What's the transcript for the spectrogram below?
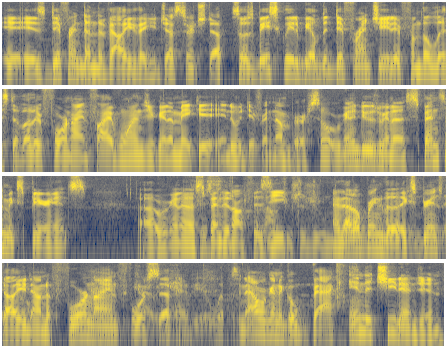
it is different than the value that you just searched up. So it's basically to be able to differentiate it from the list of other 4951s, you're going to make it into a different number. So what we're going to do is we're going to spend some experience uh, we're going to spend it on physique, and that'll bring the experience value down to 4947. So now we're going to go back into Cheat Engine,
